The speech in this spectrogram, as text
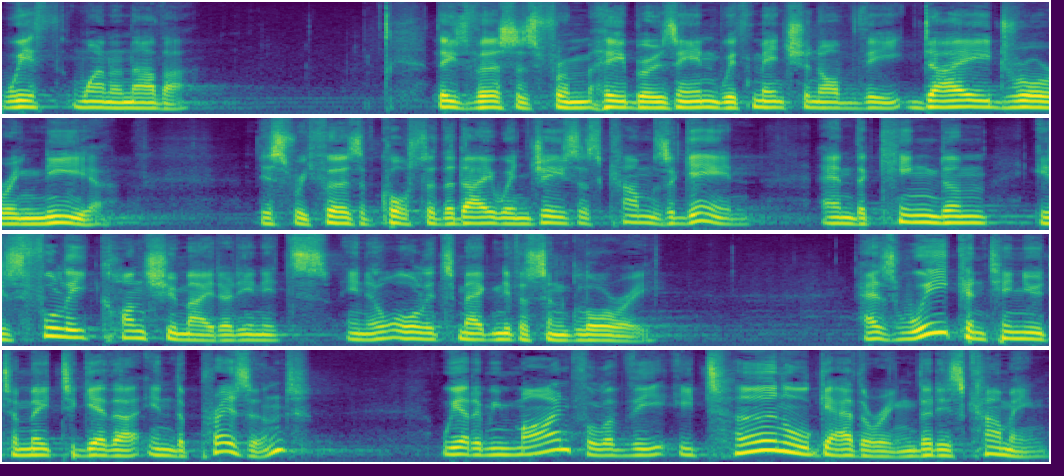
with one another. These verses from Hebrews end with mention of the day drawing near. This refers, of course, to the day when Jesus comes again and the kingdom is fully consummated in, its, in all its magnificent glory. As we continue to meet together in the present, we are to be mindful of the eternal gathering that is coming.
